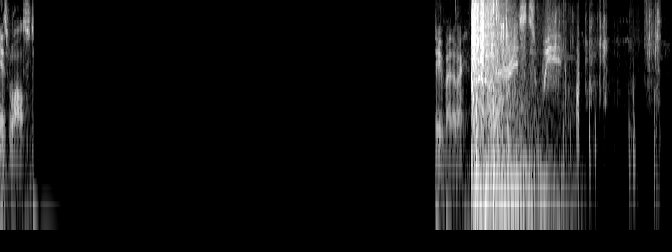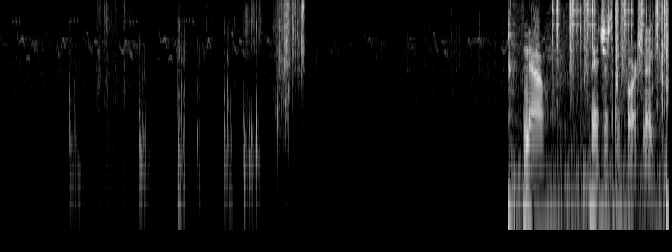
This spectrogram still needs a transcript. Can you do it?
He walls. By the way. No, it's just unfortunate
